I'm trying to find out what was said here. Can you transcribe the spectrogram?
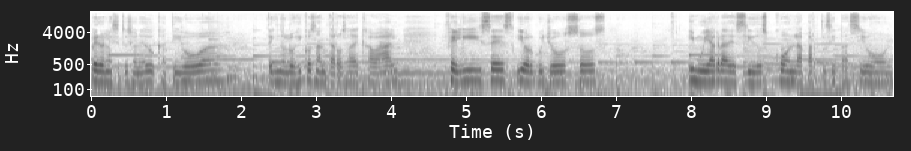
pero en la institución educativa tecnológico Santa Rosa de Cabal felices y orgullosos y muy agradecidos con la participación,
